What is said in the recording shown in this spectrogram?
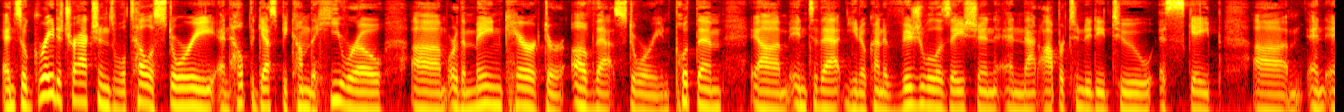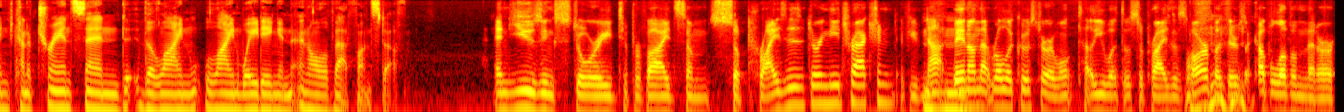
And so, great attractions will tell a story and help the guest become the hero um, or the main character of that story, and put them um, into that you know kind of visualization and that opportunity to escape um, and and kind of transcend the line line waiting and, and all of that fun stuff and using story to provide some surprises during the attraction. If you've not mm-hmm. been on that roller coaster, I won't tell you what those surprises are, but there's a couple of them that are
